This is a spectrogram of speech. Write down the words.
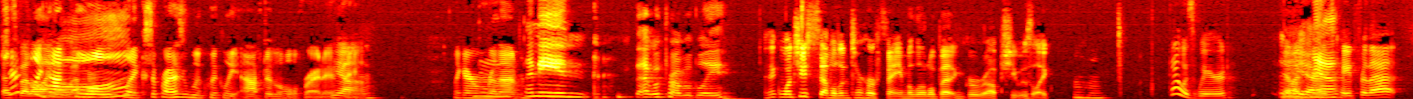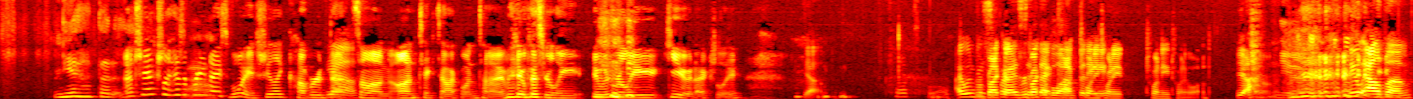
That's She about all actually got know. cool, like surprisingly quickly after the whole Friday Yeah. thing. Like I remember that. I mean, that would probably. I think once she settled into her fame a little bit and grew up, she was like, mm-hmm. That was weird. Yeah. Yeah, my Yeah. parents paid for that. Yeah, that is. And she actually has a pretty Wow. nice voice. She like covered Yeah. that song on TikTok one time, and it was really, it was really cute actually. Yeah. That's cool. I wouldn't be Rebecca, surprised Rebecca if that Black company. 2020, 2021. Yeah. Yeah. New album.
